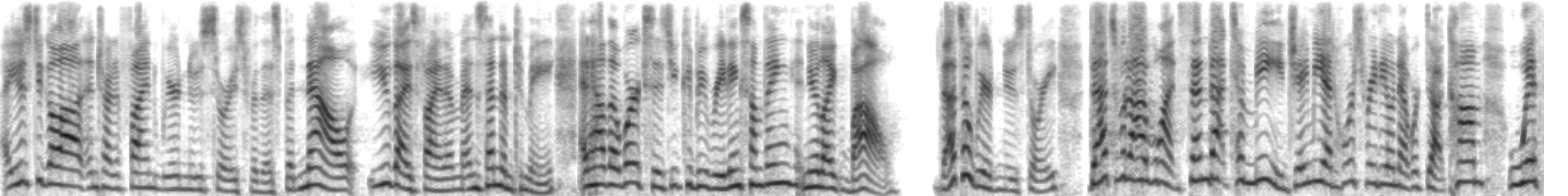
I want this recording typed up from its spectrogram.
I used to go out and try to find weird news stories for this, but now you guys find them and send them to me. And how that works is you could be reading something and you're like, wow, that's a weird news story. That's what I want. Send that to me, Jamie at horseradionetwork.com with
